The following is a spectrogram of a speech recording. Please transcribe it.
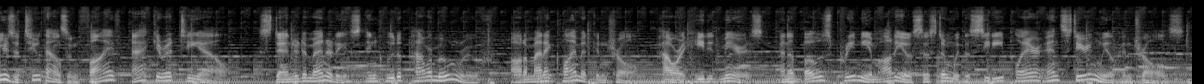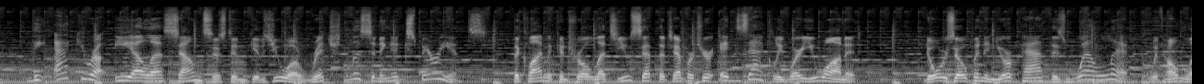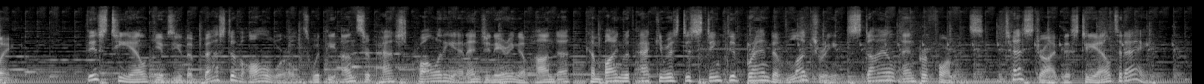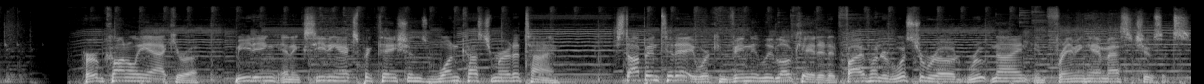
Here's a 2005 Acura TL. Standard amenities include a power moonroof, automatic climate control, power heated mirrors, and a Bose premium audio system with a CD player and steering wheel controls. The Acura ELS sound system gives you a rich listening experience. The climate control lets you set the temperature exactly where you want it. Doors open and your path is well lit with HomeLink. This TL gives you the best of all worlds with the unsurpassed quality and engineering of Honda combined with Acura's distinctive brand of luxury, style, and performance. Test drive this TL today. Herb Connolly Acura, meeting and exceeding expectations one customer at a time. Stop in today. We're conveniently located at 500 Worcester Road, Route 9 in Framingham, Massachusetts.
